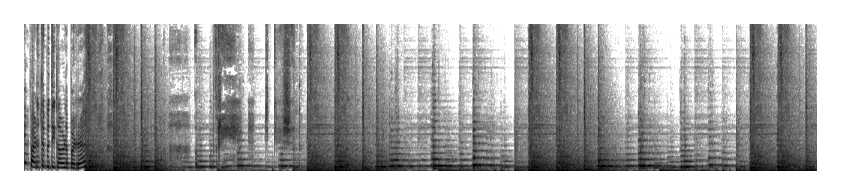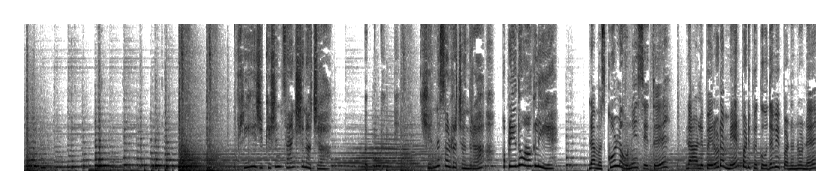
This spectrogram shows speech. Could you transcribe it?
ஏன் படத்தை பத்தி கவலைப்படுற. ஃப்ரீ எஜுகேஷன் சாங்ஷன் ஆச்சா? என்ன சொல்ற சந்திரா? அப்படி எதுவும் ஆகலையே. நம்ம ஸ்கூல்ல உன்னையும் சேர்த்து நாலு பேரோட மேற்படிப்புக்கு உதவி பண்ணணும்னு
